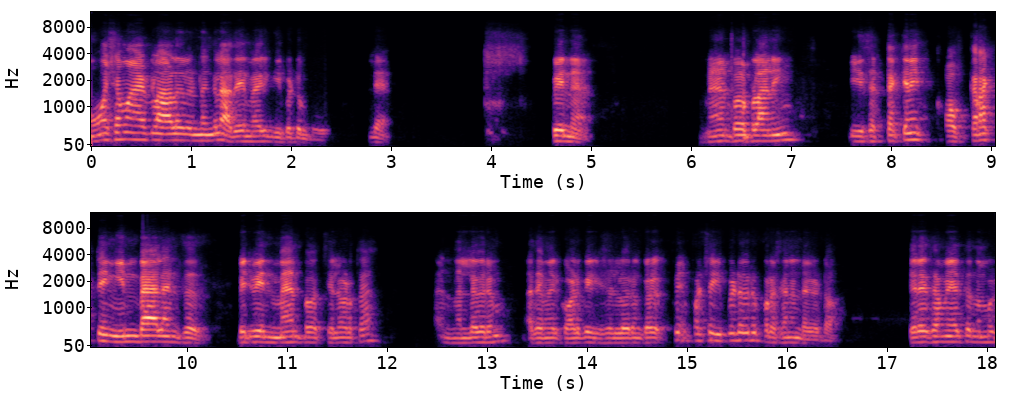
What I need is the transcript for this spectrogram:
മോശമായിട്ടുള്ള ആളുകൾ ഉണ്ടെങ്കിൽ അതേമാതിരി കീപ്പിട്ടും പോകും. അല്ലേ? പിന്നെ man power planning is a technique of correcting imbalances between man power ചിലയിടത്ത് നല്ലവരും അതേമാതിരി ക്വാളിഫിക്കേഷൻ ഉള്ളവരും പക്ഷെ ഇവിടെ ഒരു പ്രശ്നം ഉണ്ട് കേട്ടോ. ചില സമയത്ത് നമ്മൾ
